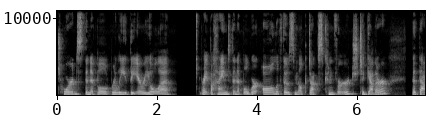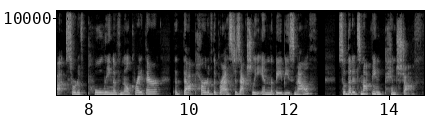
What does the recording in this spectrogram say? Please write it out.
towards the nipple, really the areola, right behind the nipple, where all of those milk ducts converge together, that that sort of pooling of milk right there, that that part of the breast is actually in the baby's mouth so that it's not being pinched off.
